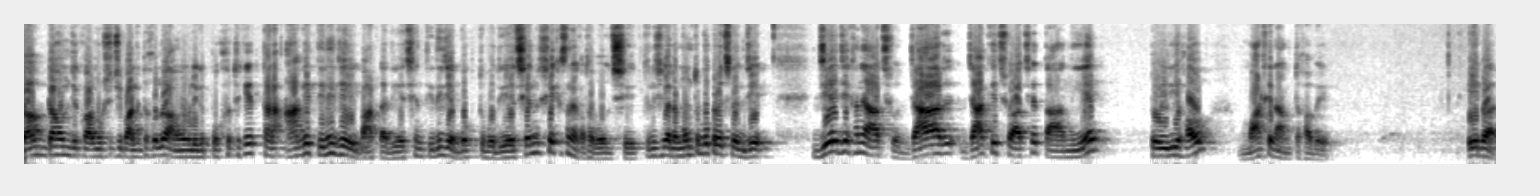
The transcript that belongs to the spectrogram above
লকডাউন যে কর্মসূচি পালিত হলো আওয়ামী লীগের পক্ষ থেকে, তার আগে তিনি যে বার্তা দিয়েছেন, তিনি যে বক্তব্য দিয়েছেন, শেখ হাসিনার কথা বলছি। তিনি সেখানে মন্তব্য করেছিলেন যে যে যেখানে আছো, যার যা কিছু আছে তা নিয়ে তৈরি হও, মাঠে নামতে হবে। এবার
